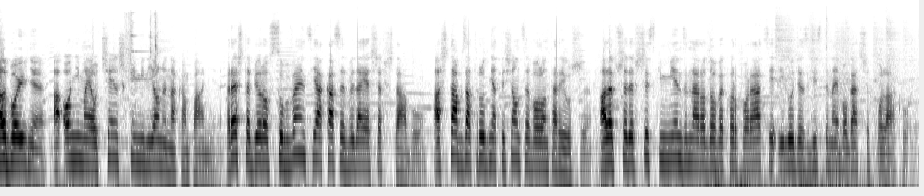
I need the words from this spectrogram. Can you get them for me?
Albo i nie. A oni mają ciężkie miliony na kampanię. Resztę biorą z subwencji, a kasę wydaje szef sztabu. A sztab zatrudnia tysiące wolontariuszy. Ale przede wszystkim międzynarodowe korporacje i ludzie z listy najbogatszych Polaków.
